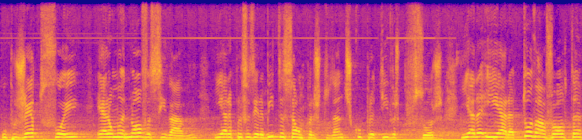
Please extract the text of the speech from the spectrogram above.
O projeto foi, era uma nova cidade e era para fazer habitação para estudantes, cooperativas, professores, e era, e era toda à volta,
